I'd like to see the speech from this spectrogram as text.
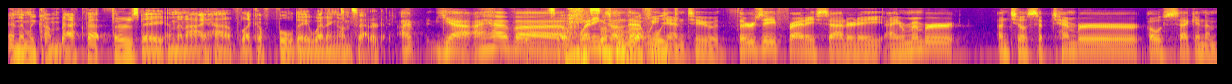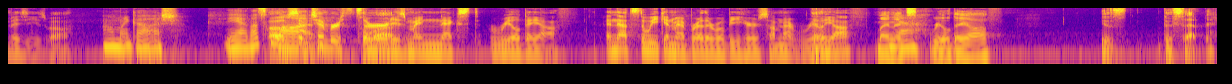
And then we come back that Thursday. And then I have like a full day wedding on Saturday. I, yeah, I have uh, So- weddings it's on that rough week. weekend too. Thursday, Friday, Saturday. I remember until September. Oh, second, I'm busy as well. Oh my gosh. Yeah, that's a Oh, lot. September third is my next real day off, and that's the weekend my brother will be here, so I'm not really off. My next Yeah. real day off is this Saturday.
